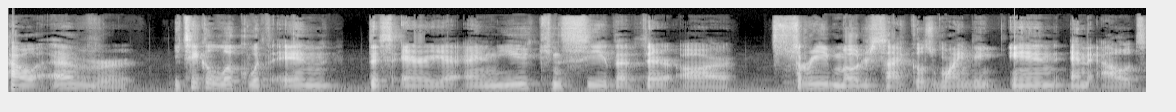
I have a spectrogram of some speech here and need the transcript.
However, you take a look within this area, and you can see that there are three motorcycles winding in and out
